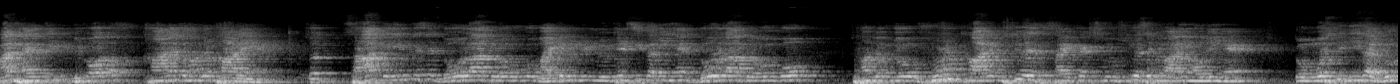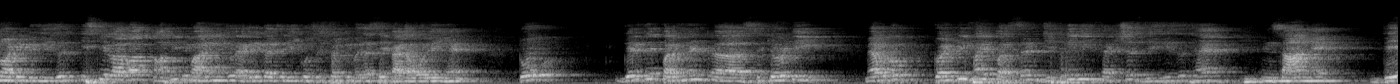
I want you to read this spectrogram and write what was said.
unhealthy because of खाना जो हम लोग खा रहे हैं। तो सात बिलियन में से दो लाख लोगों को माइक्रोन्यूट्रिएंट्स की कमी है। दो लाख लोगों को हम लोग जो फ़ूड खा रहे हैं, उसकी वजह से साइड इफेक्ट्स उसकी वजह से बीमारियाँ हो रही हैं। तो mostly these are zoonotic diseases इसके अलावा काफ़ी बीमारियाँ हैं जो एग्रीकल्चर इकोसिस्टम की वजह से पैदा हो रही हैं। तो there is a permanent security मैं आपको 25% जितनी भी इंफेक्शियस डिजीजेस हैं, इंसान में they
